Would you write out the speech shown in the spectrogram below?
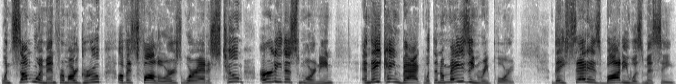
when some women from our group of his followers were at his tomb early this morning and they came back with an amazing report. They said his body was missing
